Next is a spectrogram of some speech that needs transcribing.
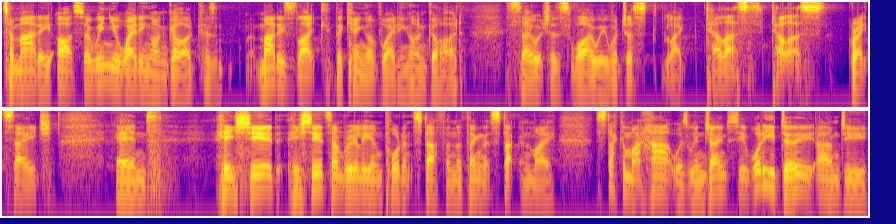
to Marty, "Oh, so when you're waiting on God, because Marty's like the king of waiting on God, so which is why we would just like tell us, tell us, great sage." And he shared he shared some really important stuff, and the thing that stuck in my stuck in my heart was when James said, "What do you do? Um, do you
